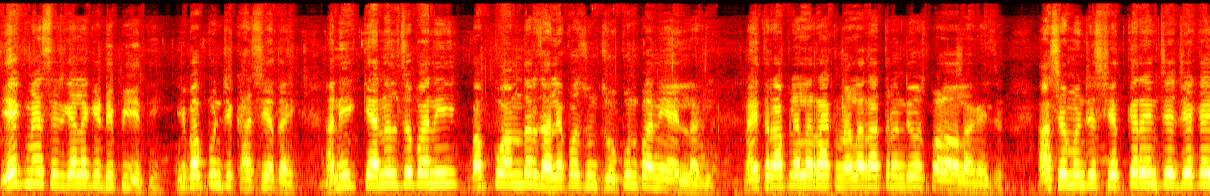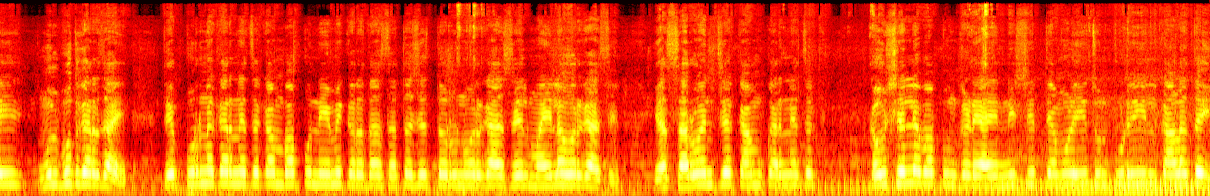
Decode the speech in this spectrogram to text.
एक मेसेज गेला की डीपी येते. ही बापूंची खासियत आहे. आणि कॅनलचं पाणी बाप्पू आमदार झाल्यापासून झोपून पाणी यायला लागलं. नाहीतर आपल्याला राखणाला रात्रंदिवस पळावं लागायचं. असे म्हणजे शेतकऱ्यांचे जे काही मूलभूत गरजा आहेत ते पूर्ण करण्याचं काम बापू नेहमी करत असतात. तसेच तरुण वर्ग असेल महिला वर्ग असेल या सर्वांचं काम करण्याचं कौशल्य बापूंकडे आहे. निश्चित त्यामुळे इथून पुढील काळातही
